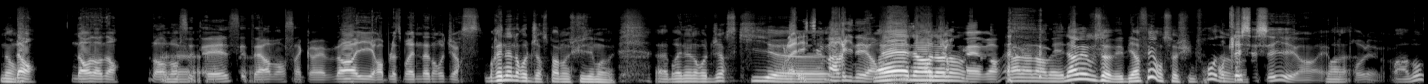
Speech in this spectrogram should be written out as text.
Non. Non, non, non, non. Non, non, c'était, c'était vraiment ça quand même. Non, il remplace Brendan Rodgers. Brendan Rodgers, pardon, excusez-moi. Ouais. Euh, Brendan Rodgers qui. Euh... On l'a laissé mariner. Hein, ouais, non, non, non. Même, hein. non, non, non, mais, non, mais vous avez bien fait, en soi, je suis une fraude. On te hein. laisse essayer, hein, voilà. pas de problème. Bravo.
